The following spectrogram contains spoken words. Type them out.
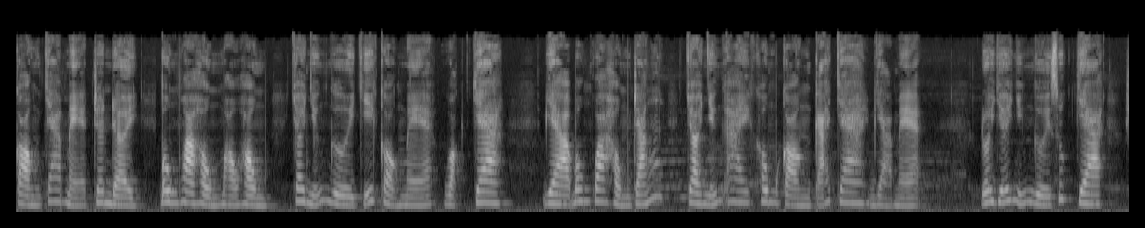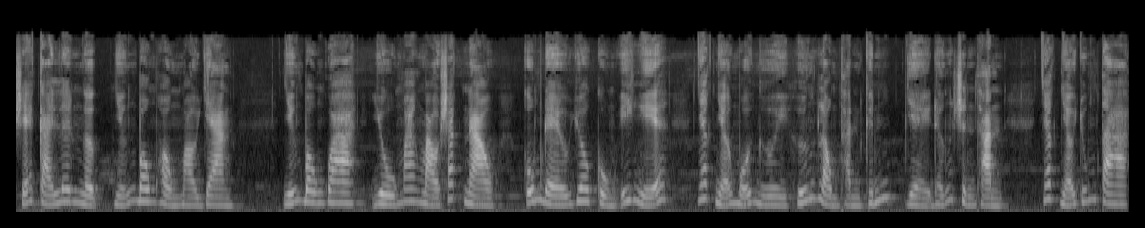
còn cha mẹ trên đời, bông hoa hồng màu hồng cho những người chỉ còn mẹ hoặc cha, và bông hoa hồng trắng cho những ai không còn cả cha và mẹ. Đối với những người xuất gia sẽ cài lên ngực những bông hồng màu vàng. Những bông hoa dù mang màu sắc nào cũng đều vô cùng ý nghĩa nhắc nhở mỗi người hướng lòng thành kính về đấng sinh thành, nhắc nhở chúng ta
